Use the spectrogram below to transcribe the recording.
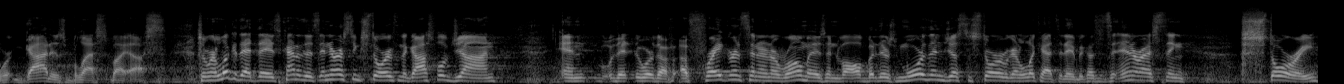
where God is blessed by us. So we're going to look at that day. It's kind of this interesting story from the Gospel of John, and that, where the, a fragrance and an aroma is involved. But there's more than just a story we're going to look at today because it's an interesting story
